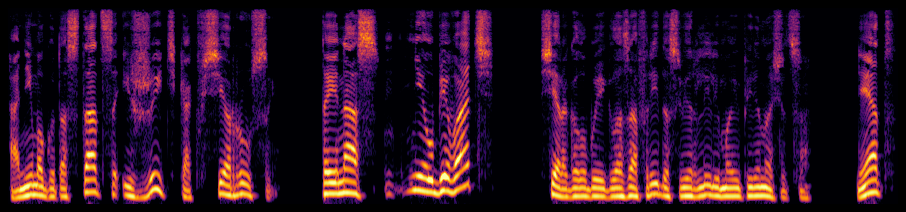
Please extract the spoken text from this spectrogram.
Они могут остаться и жить, как все русы. «Ты нас не убивать?» Серо-голубые глаза Фрида сверлили мою переносицу. «Нет,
